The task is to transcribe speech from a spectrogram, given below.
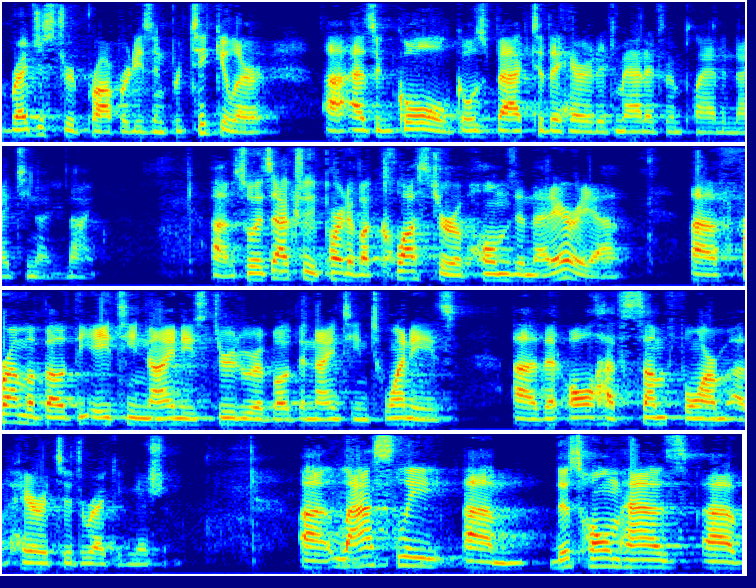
registered properties in particular uh, as a goal goes back to the Heritage Management Plan in 1999. Um, so it's actually part of a cluster of homes in that area uh, from about the 1890s through to about the 1920s uh, that all have some form of heritage recognition. Uh, lastly, um, this home has uh,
